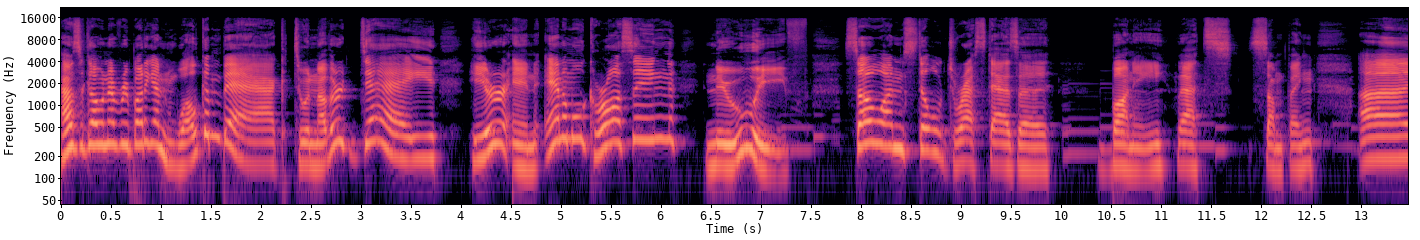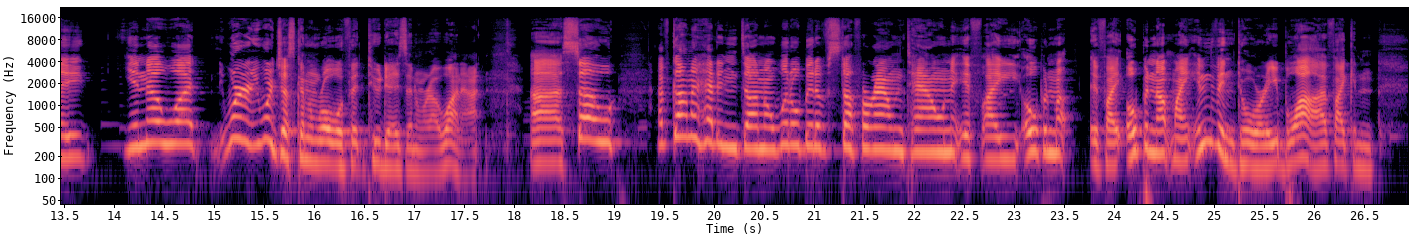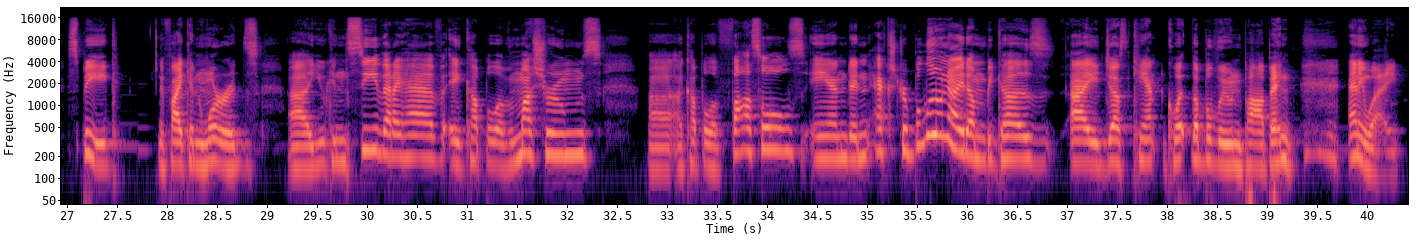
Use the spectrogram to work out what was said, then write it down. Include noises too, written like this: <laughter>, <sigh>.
How's it going, everybody? And welcome back to another day here in Animal Crossing New Leaf. So, I'm still dressed as a bunny. That's something. Uh, you know what? We're, we're just gonna roll with it two days in a row. Why not? Uh, so, I've gone ahead and done a little bit of stuff around town. If I open up, if I open up my inventory, blah, if I can speak, if I can words, uh, you can see that I have a couple of mushrooms, uh, a couple of fossils, and an extra balloon item because I just can't quit the balloon popping. <laughs> anyway,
